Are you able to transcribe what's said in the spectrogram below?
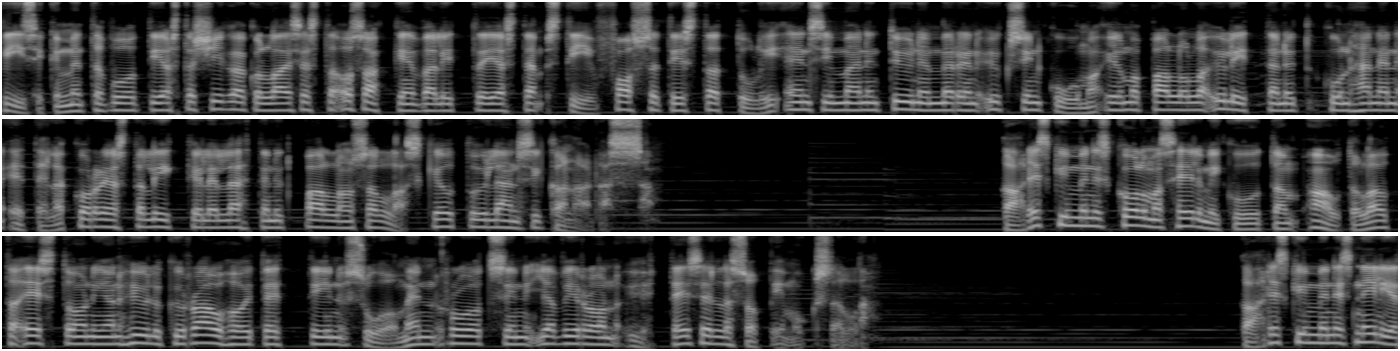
50-vuotiaasta chicagolaisesta osakkeenvälittäjästä Steve Fossettista tuli ensimmäinen Tyynemeren yksin kuuma ilmapallolla ylittänyt, kun hänen Etelä-Koreasta liikkeelle lähtenyt pallonsa laskeutui Länsi-Kanadassa. 23. helmikuuta autolautta Estonian hylky rauhoitettiin Suomen, Ruotsin ja Viron yhteisellä sopimuksella. 24.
